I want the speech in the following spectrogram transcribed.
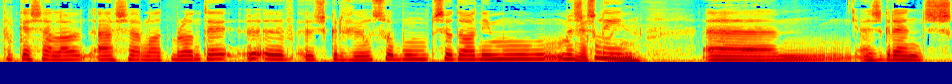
porque a Charlotte, a Charlotte Bronte uh, escreveu sob um pseudónimo masculino. masculino. Uh, as grandes,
